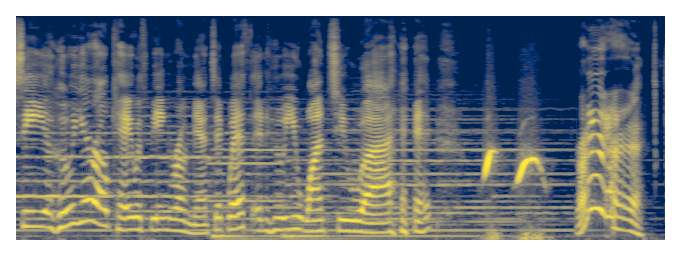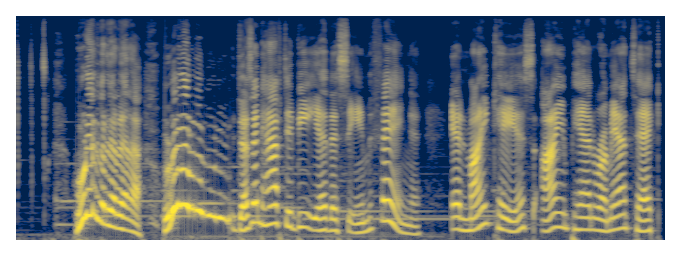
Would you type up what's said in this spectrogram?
See who you're okay with being romantic with and who you want to, uh... it doesn't have to be the same thing. In my case, I am pan romantic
